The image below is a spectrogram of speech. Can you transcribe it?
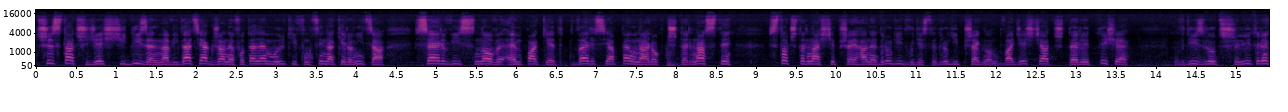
330 diesel, nawigacja, grzane fotele, multifunkcyjna kierownica, serwis, nowy M pakiet, wersja pełna, rok 14, 114 przejechane drugi, 22 przegląd, 24 tysiące w dieslu 3 litry,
